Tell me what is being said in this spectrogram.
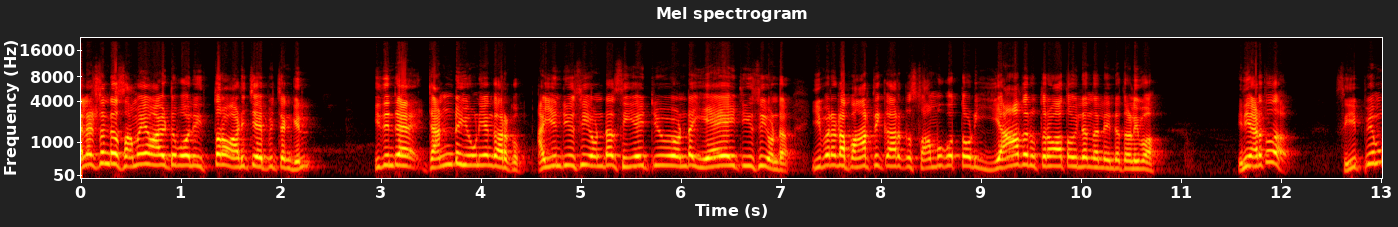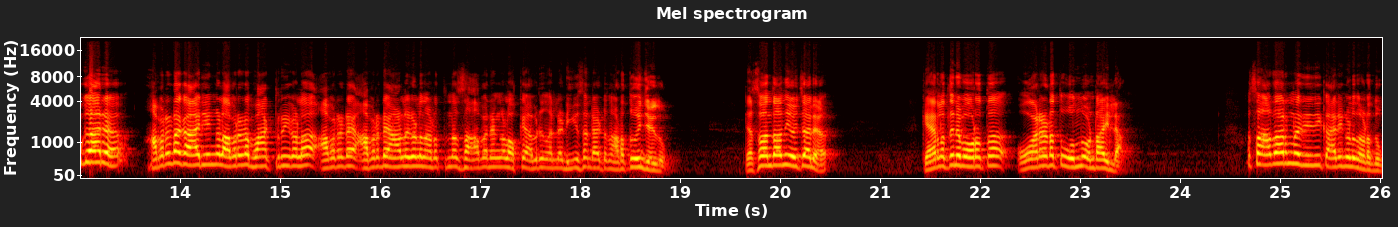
ഇലക്ഷന്റെ സമയമായിട്ട് പോലും ഇത്ര അടിച്ചേൽപ്പിച്ചെങ്കിൽ ഇതിന്റെ രണ്ട് യൂണിയൻകാർക്കും ഐ എൻ ടി സി ഉണ്ട് സി ഐ ടി ഉണ്ട് എ ഐ ടി സി ഉണ്ട് ഇവരുടെ പാർട്ടിക്കാർക്ക് സമൂഹത്തോട് യാതൊരു ഉത്തരവാദിത്വം ഇല്ലെന്നല്ലേ എന്റെ തെളിവ്. ഇനി അടുത്തത് സി പി എംകാർ അവരുടെ കാര്യങ്ങൾ അവരുടെ ഫാക്ടറികൾ അവരുടെ അവരുടെ ആളുകൾ നടത്തുന്ന സ്ഥാപനങ്ങളൊക്കെ അവർ നല്ല ഡീസന്റായിട്ട് നടത്തുകയും ചെയ്തു. രസം എന്താണെന്ന് ചോദിച്ചാൽ കേരളത്തിന് പുറത്ത് ഒരിടത്തും ഒന്നും ഉണ്ടായില്ല. സാധാരണ രീതിയിൽ കാര്യങ്ങൾ നടന്നു.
